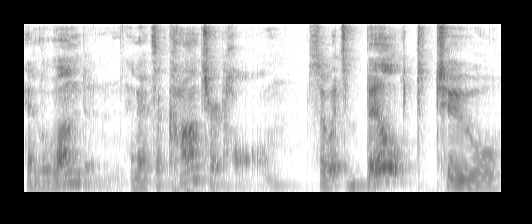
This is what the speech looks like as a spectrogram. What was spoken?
in London, and it's a concert hall. So it's built to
